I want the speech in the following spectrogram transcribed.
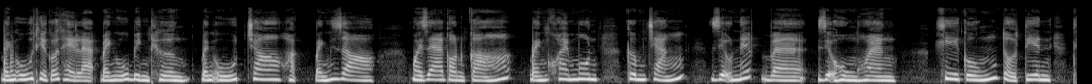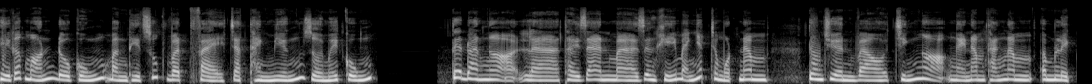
Bánh ú thì có thể là bánh ú bình thường, bánh ú cho hoặc bánh giò. Ngoài ra còn có bánh khoai môn, cơm trắng, rượu nếp và rượu hùng hoàng. Khi cúng tổ tiên thì các món đồ cúng bằng thịt súc vật phải chặt thành miếng rồi mới cúng. Tết đoan ngọ là thời gian mà dương khí mạnh nhất trong một năm, tương truyền vào chính ngọ ngày 5 tháng 5 âm lịch.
